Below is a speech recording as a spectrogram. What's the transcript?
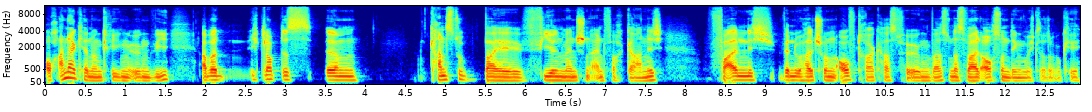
auch Anerkennung kriegen irgendwie. Aber ich glaube, das ähm, kannst du bei vielen Menschen einfach gar nicht. Vor allem nicht, wenn du halt schon einen Auftrag hast für irgendwas. Und das war halt auch so ein Ding, wo ich gesagt habe, okay,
